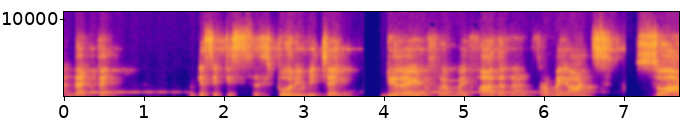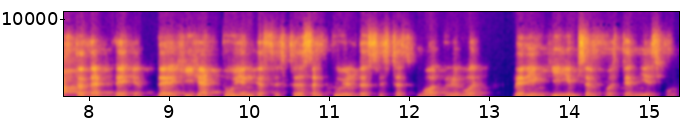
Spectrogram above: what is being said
at that time. Because it is a story which I derived from my father and from my aunts. So after that, they had, they, he had two younger sisters and two elder sisters who were, were very young. He himself was 10 years old.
